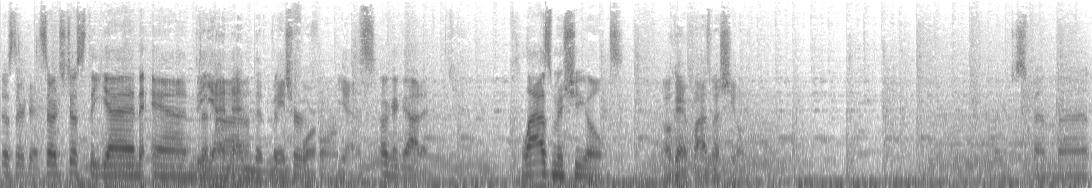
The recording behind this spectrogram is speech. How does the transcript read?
Those they're dead. So it's just the yen and The yen uh, and the main true form, yes. Okay, got it. Plasma shield. Okay plasma shield Let me just spend that.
